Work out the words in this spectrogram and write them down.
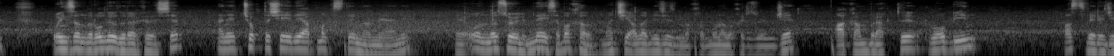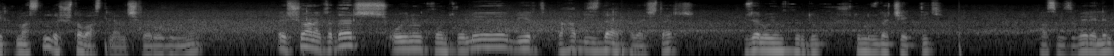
o insanlar oluyordur arkadaşlar. Hani çok da şey de yapmak istemiyorum yani. E, onu da söyleyeyim. Neyse bakalım. Maçı alabileceğiz mi bakalım. Ona bakacağız önce. Hakan bıraktı. Robin pas verecektim aslında da şuta bastım yanlışlıkla Robin'le. Ve şu ana kadar oyunun kontrolü bir tık daha bizde arkadaşlar. Güzel oyun kurduk. Şutumuzu da çektik. Pasımızı verelim.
